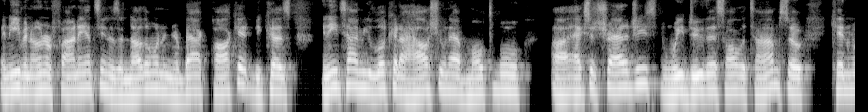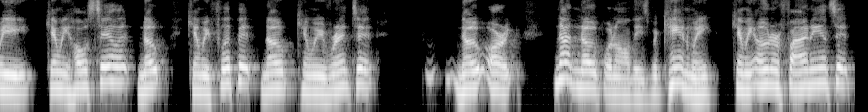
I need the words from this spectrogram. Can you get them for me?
and even owner financing is another one in your back pocket because anytime you look at a house, you want to have multiple uh, exit strategies, and we do this all the time. So can we can we wholesale it? Nope. Can we flip it? Nope. Can we rent it? No. Or not nope on all these, but can we? Can we owner finance it?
